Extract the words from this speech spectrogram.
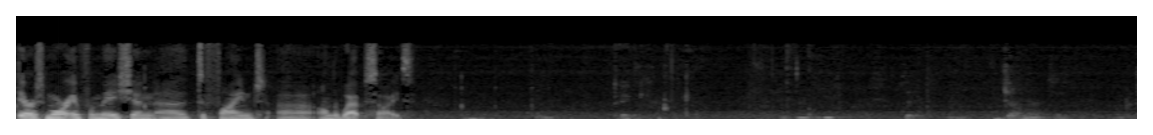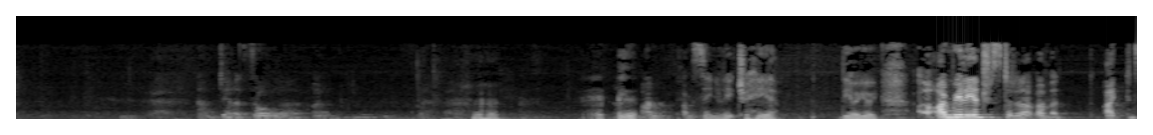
there's more information uh, to find uh, on the website. Janet Soler. I'm, I'm, I'm senior lecturer here, the OU. I'm really interested. In, I'm, I can,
